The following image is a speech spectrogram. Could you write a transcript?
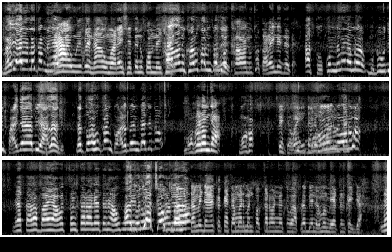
નહીં આય એટલે તમ નહીં ના આવું એટલે ના આવું મારા ખેતરનું કોમ નહીં ખાવાનું ખરું તારું કરજે ખાવાનું તો તારાય ને જ નતા. આ તો કોમ મેલે ને હમણાં મોટું સુધી ફાયદા બી હાલ જ ને તો હું કામ તોડે તો એમ કહેજે તો. મોહણમ જા. મોહ તે જવાય નહીં તારે મોહણમ જોવાનું તારા બાય આવત શંકર આલે તને આવું બોલે તમે ડાયા કાકા તમારે મન પકડવાનું નતું આપણે બેન અમે મેટર થઈ જા લે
